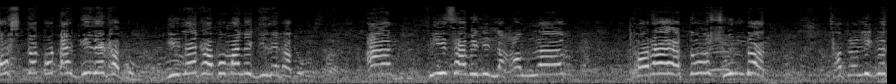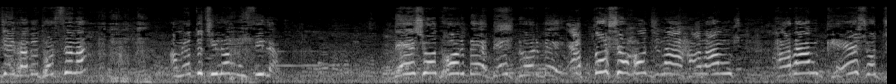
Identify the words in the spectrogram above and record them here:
দশটা কোটা গিলে খাব। গিলে খাব মানে গিলে খাব। আর ফি সাবিলিল্লাহ আল্লাহর এত সুন্দর। ছাত্রলীগরা যেভাবে ধরছে না, আমরা তো ছিলাম দেশও ধরবে, দেশ ধরবে। এত সহজ না, হারাম হারাম খেয়ে সহ্য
